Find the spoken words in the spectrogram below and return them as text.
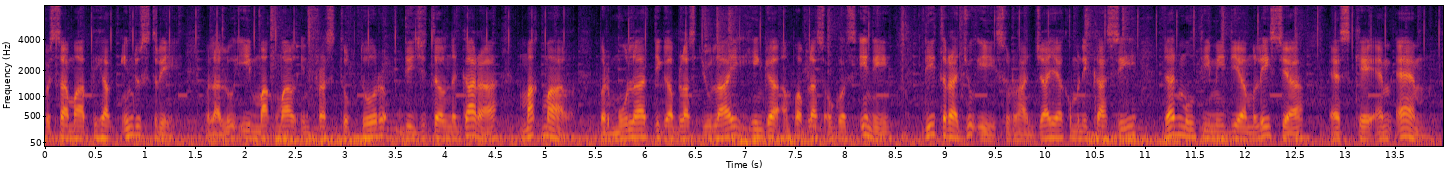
bersama pihak industri melalui Makmal Infrastruktur Digital Negara Makmal bermula 13 Julai hingga 14 Ogos ini diterajui Suruhanjaya Komunikasi dan Multimedia Malaysia SKMM.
